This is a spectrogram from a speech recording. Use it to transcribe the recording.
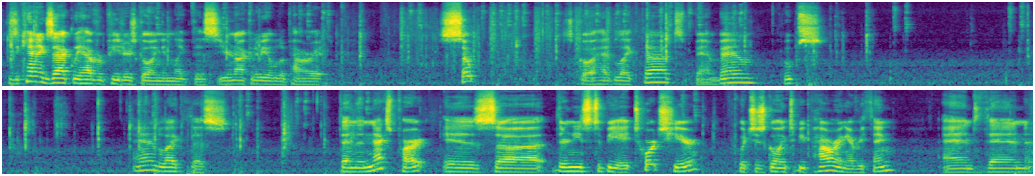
Because you can't exactly have repeaters going in like this. You're not going to be able to power it. So, let's go ahead like that. Bam, bam. Oops. And like this. Then the next part is uh, there needs to be a torch here, which is going to be powering everything. And then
